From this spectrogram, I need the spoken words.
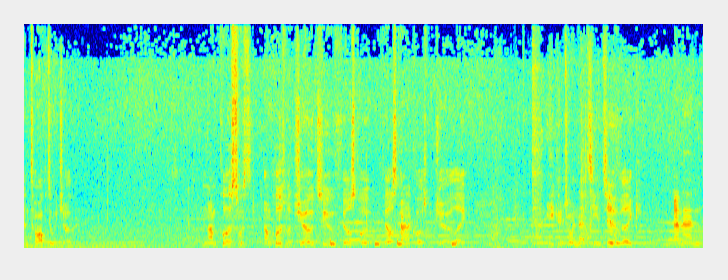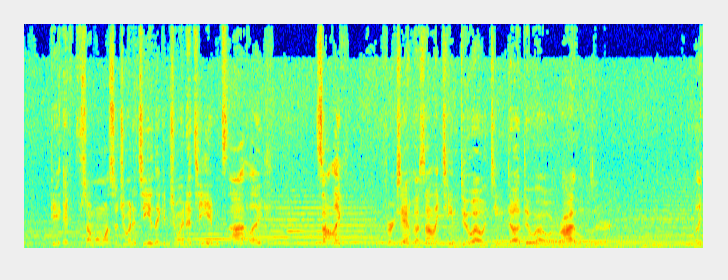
and talk to each other. And I'm close with I'm close with Joe too. Phil's close. Phil's kind of close with Joe. Like he could join that team too. Like, and then if someone wants to join a team, they can join a team. It's not like it's not like, for example, it's not like Team Duo and Team Dud Duo or Rivals or like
